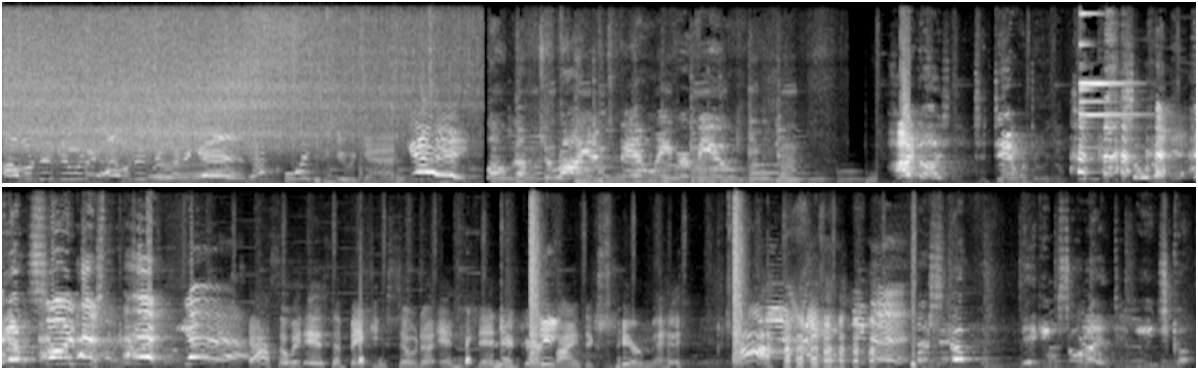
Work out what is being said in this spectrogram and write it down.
I want to do it. I want to do it again. Yeah, of course you can do again. Baking soda and vinegar science experiment. Ah! First up, baking soda into each cup.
